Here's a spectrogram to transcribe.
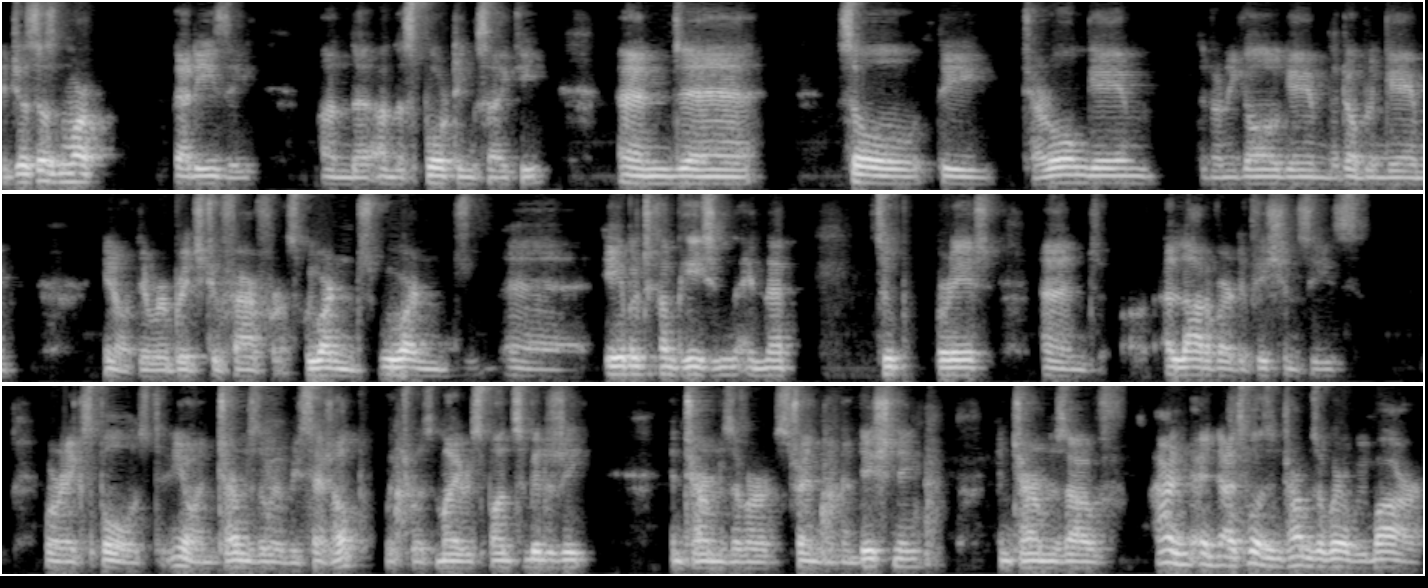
it just doesn't work that easy on the on the sporting psyche. And uh, so the Tyrone game, the Donegal game, the Dublin game, you know, they were a bridge too far for us. We weren't we weren't uh, able to compete in, in that Super Eight, and a lot of our deficiencies were exposed. You know, in terms of the way we set up, which was my responsibility in terms of our strength and conditioning, in terms of and, and, I suppose in terms of where we were,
